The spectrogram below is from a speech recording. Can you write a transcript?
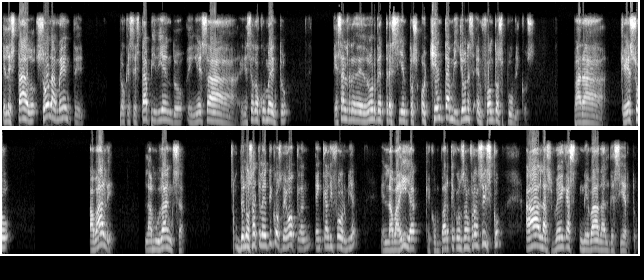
El Estado solamente lo que se está pidiendo en, esa, en ese documento es alrededor de 380 millones en fondos públicos para que eso avale la mudanza de los Atléticos de Oakland en California, en la bahía que comparte con San Francisco, a Las Vegas, Nevada, al desierto.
